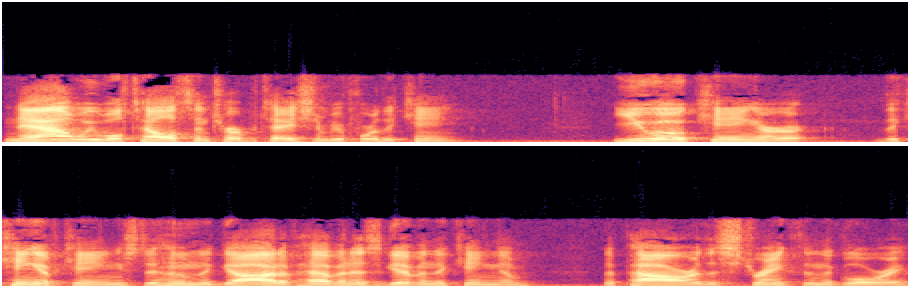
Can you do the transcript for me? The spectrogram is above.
Now we will tell its interpretation before the king. You, O king, are the king of kings, to whom the God of heaven has given the kingdom, the power, the strength, and the glory.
